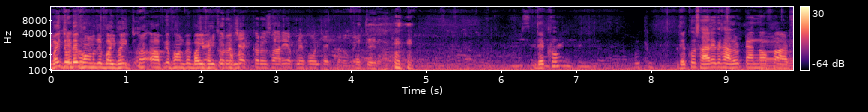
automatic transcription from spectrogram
भाई थोड़े फोन पे वाईफाई आपके फोन पे वाईफाई चेक करना ਚੈੱਕ ਕਰੋ ਸਾਰੇ ਆਪਣੇ ਫੋਨ ਚੈੱਕ ਕਰੋ तेरा ਦੇਖੋ ਦੇਖੋ ਸਾਰੇ ਦਿਖਾ ਦਿਓ 10 of hearts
